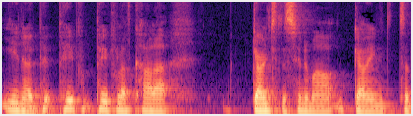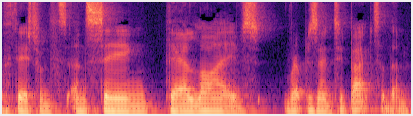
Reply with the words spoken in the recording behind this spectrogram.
you know, people people of color going to the cinema, going to the theatre, and, and seeing their lives represented back to them.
